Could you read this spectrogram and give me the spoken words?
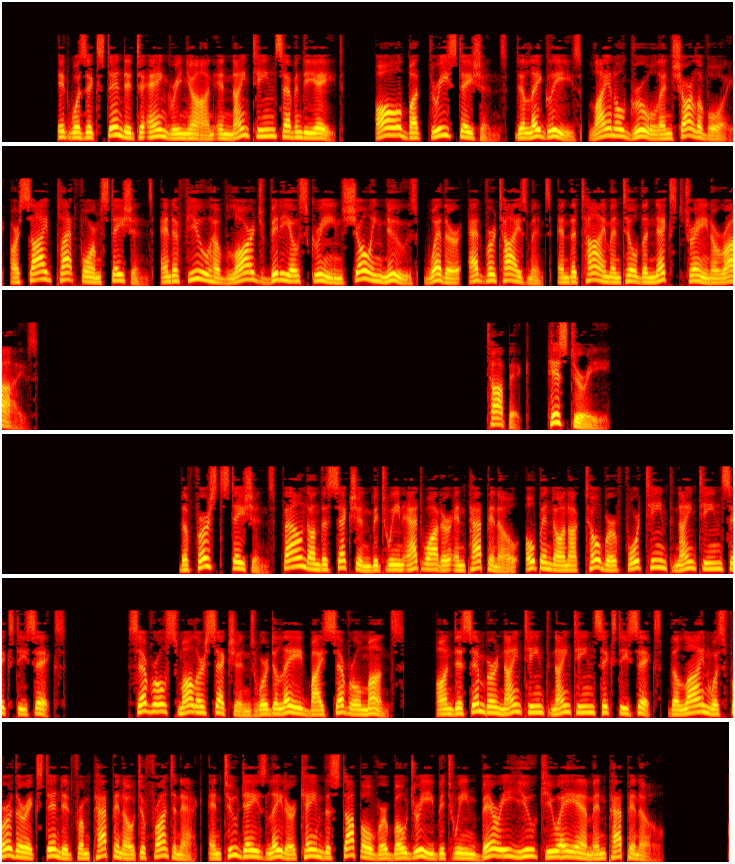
It was extended to Angrignon in 1978. All but three stations, de l'Église, Lionel Groulx and Charlevoix, are side platform stations, and a few have large video screens showing news, weather, advertisements, and the time until the next train arrives. Topic. History The first stations, found on the section between Atwater and Papineau, opened on October 14, 1966. Several smaller sections were delayed by several months. On December 19, 1966, the line was further extended from Papineau to Frontenac, and two days later came the stopover Beaudry between Berry UQAM and Papineau.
